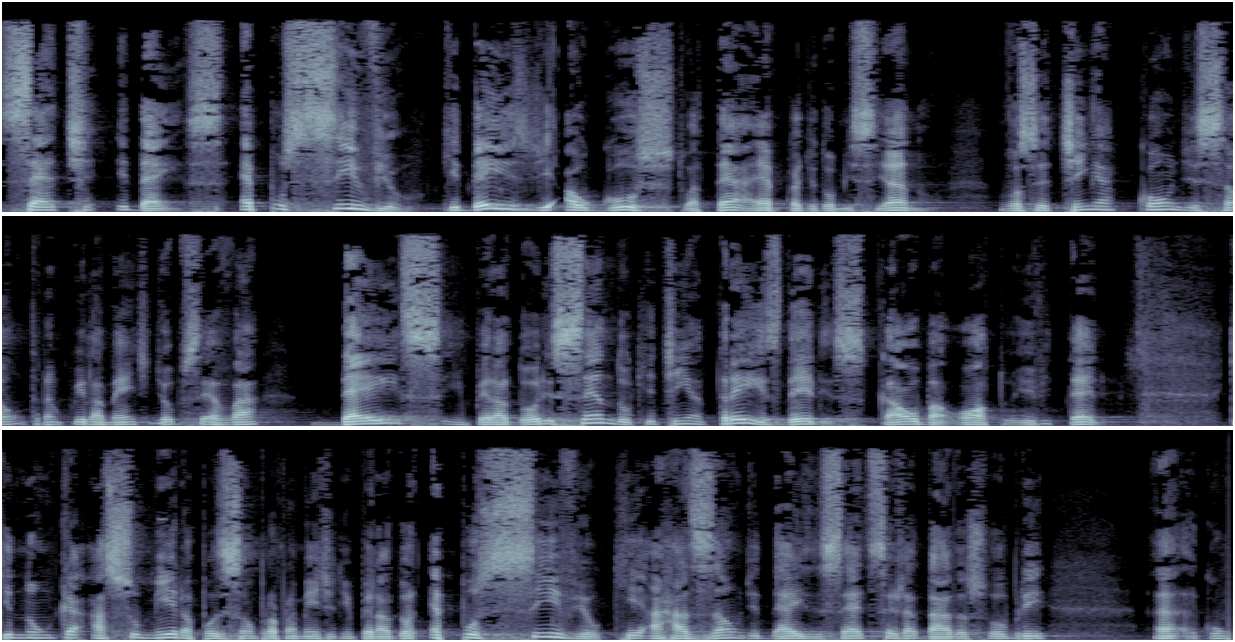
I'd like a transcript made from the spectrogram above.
7 e 10. É possível que desde Augusto até a época de Domiciano, você tinha condição tranquilamente de observar dez imperadores, sendo que tinha três deles, Calba, Otto e Vitélio, que nunca assumiram a posição propriamente de imperador. É possível que a razão de 10 e 7 seja dada sobre, uh, com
